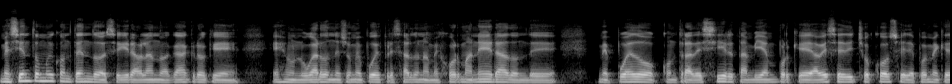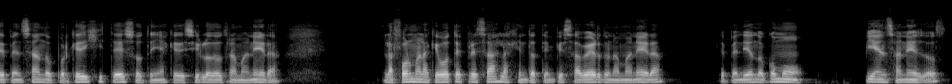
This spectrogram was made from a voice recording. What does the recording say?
Me siento muy contento de seguir hablando acá, creo que es un lugar donde yo me puedo expresar de una mejor manera, donde me puedo contradecir también, porque a veces he dicho cosas y después me quedé pensando, ¿por qué dijiste eso? Tenías que decirlo de otra manera. La forma en la que vos te expresás, la gente te empieza a ver de una manera, dependiendo cómo piensan ellos,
